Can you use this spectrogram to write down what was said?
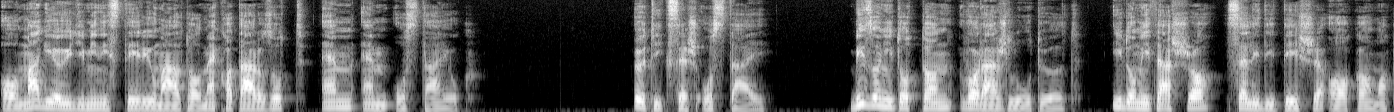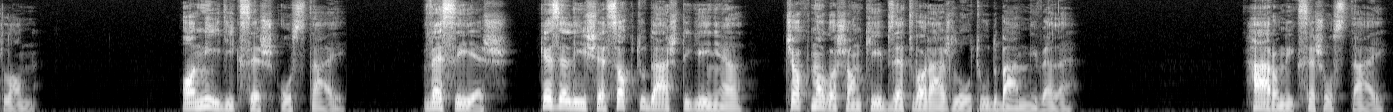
A mágiaügyi minisztérium által meghatározott MM osztályok. 5X-es osztály. Bizonyítottan varázslótölt, idomításra, szelidítésre alkalmatlan. A 4X-es osztály. Veszélyes, kezelése szaktudást igényel, csak magasan képzett varázsló tud bánni vele. 3X-es osztály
